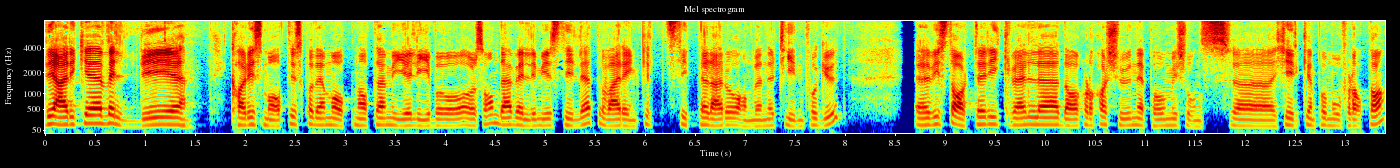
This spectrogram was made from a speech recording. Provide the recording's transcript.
det er ikke veldig karismatisk på den måten at det er mye liv. og, sånn. Det er veldig mye stillhet, og hver enkelt sitter der og anvender tiden for Gud. Vi starter i kveld da klokka sju nede på Misjonskirken på Moflata.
